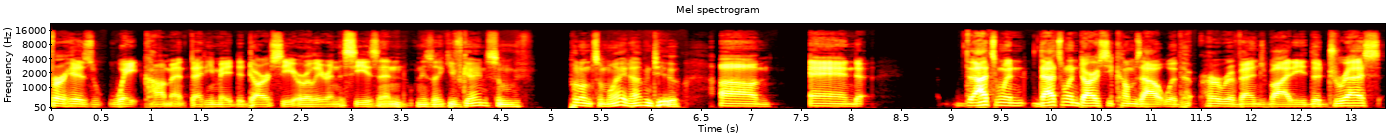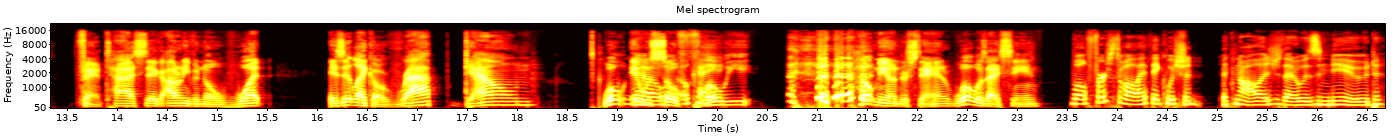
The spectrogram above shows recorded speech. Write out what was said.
for his weight comment that he made to Darcy earlier in the season when he's like, "You've gained some, put on some weight, haven't you?" Um, and that's when that's when Darcy comes out with her- revenge body. The dress, fantastic. I don't even know what is it like a wrap gown. Well, it was so okay. flowy. Help me understand. What was I seeing? Well, first of all, I think we should acknowledge that it was nude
